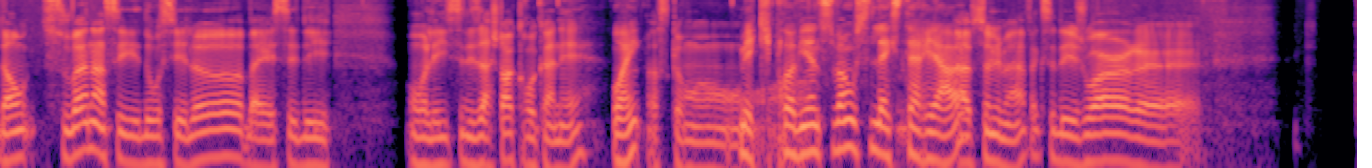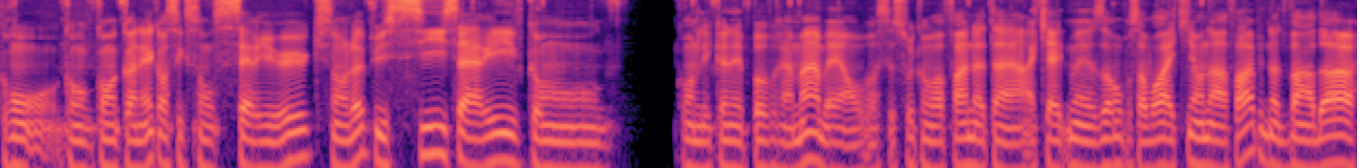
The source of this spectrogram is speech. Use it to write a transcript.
Donc, souvent dans ces dossiers-là, ben, c'est des, on les, c'est des acheteurs qu'on connaît. Oui. Parce qu'on, Mais qui proviennent souvent aussi de l'extérieur. Absolument. Fait que c'est des joueurs euh, qu'on connaît, qu'on sait qu'ils sont sérieux, qui sont là. Puis si ça arrive qu'on qu'on ne les connaît pas vraiment, ben on va, c'est sûr qu'on va faire notre en- enquête maison pour savoir à qui on a affaire. Puis notre vendeur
